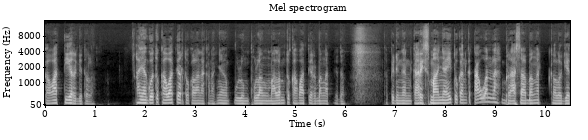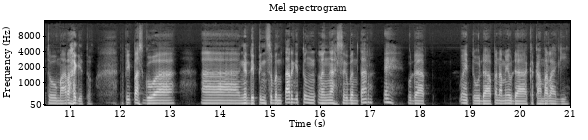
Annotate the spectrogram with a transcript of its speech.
khawatir gitu loh. Ayah gue tuh khawatir tuh kalau anak-anaknya belum pulang malam tuh khawatir banget gitu tapi dengan karismanya itu kan ketahuan lah berasa banget kalau dia tuh marah gitu. Tapi pas gua uh, ngedipin sebentar gitu lengah sebentar eh udah itu udah apa namanya udah ke kamar lagi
